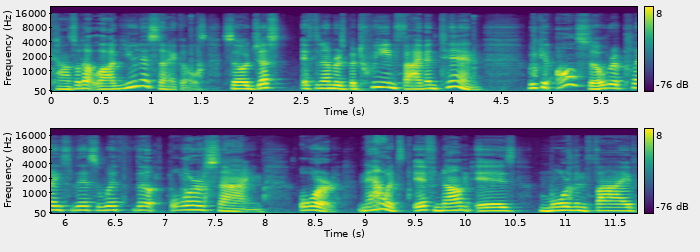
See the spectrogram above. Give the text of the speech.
console.log unicycles. So just if the number is between 5 and 10. We can also replace this with the OR sign. OR. Now it's if num is more than 5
